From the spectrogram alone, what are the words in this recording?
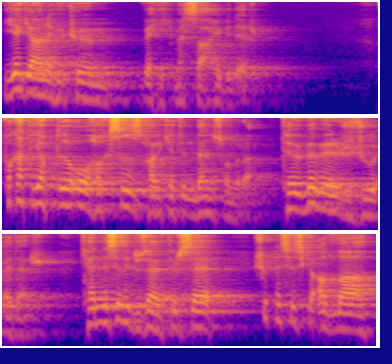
Yegane hüküm ve hikmet sahibidir. Fakat yaptığı o haksız hareketinden sonra tevbe ve rücu eder. Kendisini düzeltirse şüphesiz ki Allah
